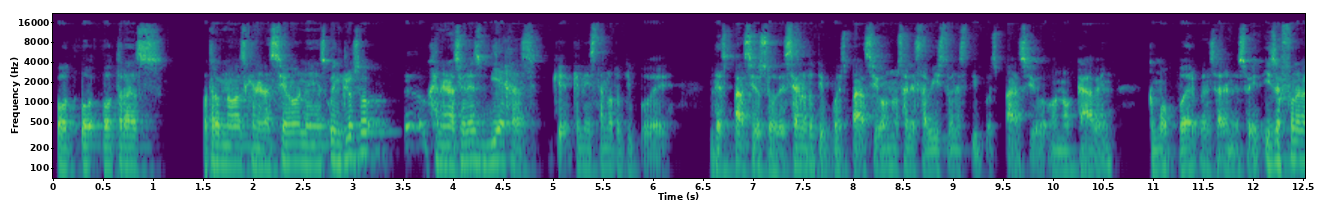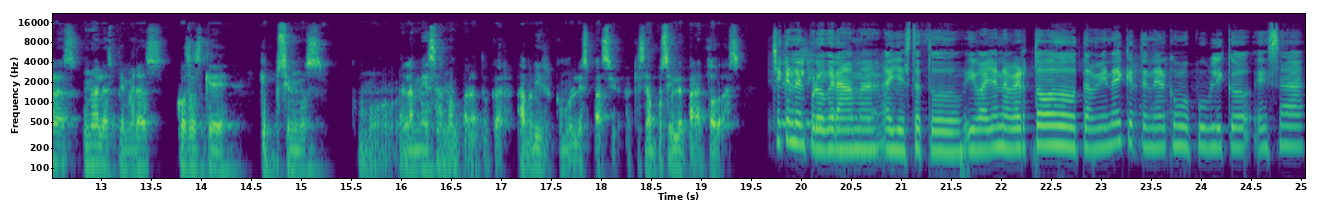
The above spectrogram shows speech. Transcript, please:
otras, otras nuevas generaciones o incluso eh, generaciones viejas que, necesitan otro tipo de, espacios o desean otro tipo de espacio o no se les ha visto en este tipo de espacio o no caben, como poder pensar en eso. Y eso fue una de las, una de las primeras cosas que, que pusimos como en la mesa, ¿no? Para tocar, abrir como el espacio, a que sea posible para todas. Chequen el programa, ahí está todo, y vayan a ver todo. También hay que tener como público esa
